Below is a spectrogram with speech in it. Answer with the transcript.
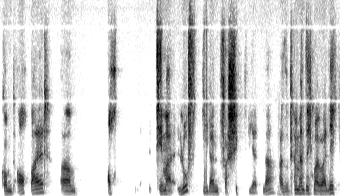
kommt auch bald. Ähm, auch Thema Luft, die dann verschickt wird. Ne? Also wenn man sich mal überlegt,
